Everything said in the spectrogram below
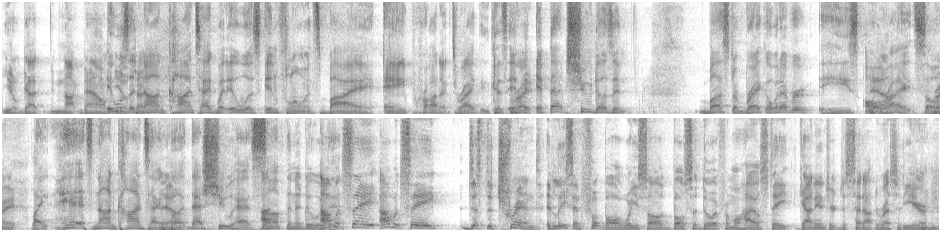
you know got knocked down. It was know, a non-contact, but it was influenced by a product, right? Because if, Right. if that shoe doesn't bust or break or whatever, he's all right. Yeah. So, Right. like, yeah, it's non-contact, Yeah. but that shoe has something to do with I it. I would say I would say just the trend, at least in football, where you saw Bosa do it from Ohio State, got injured, just set out the rest of the year. Mm-hmm.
